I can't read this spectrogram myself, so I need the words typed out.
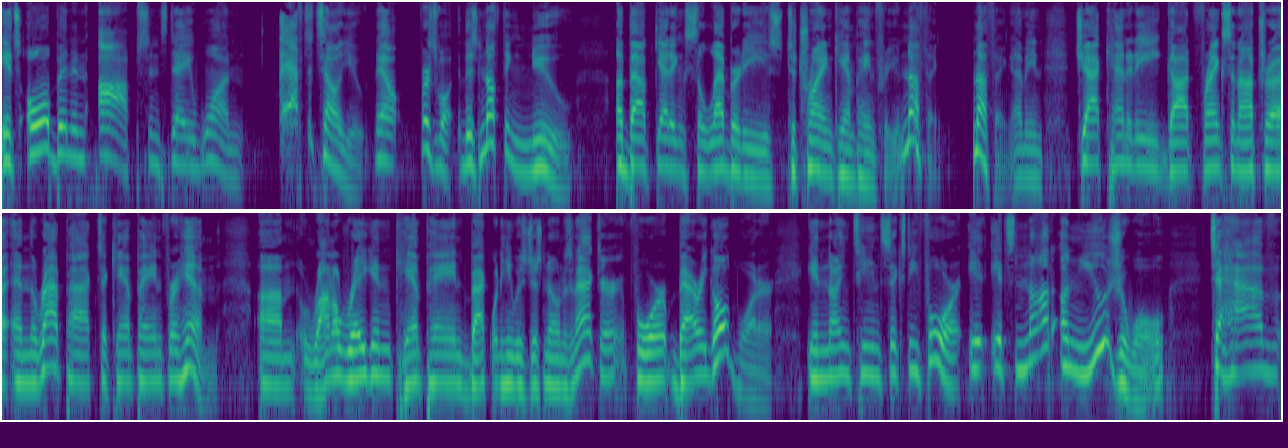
It's all been an op since day one. I have to tell you, now, first of all, there's nothing new about getting celebrities to try and campaign for you. Nothing. Nothing. I mean, Jack Kennedy got Frank Sinatra and the Rat Pack to campaign for him. Um, Ronald Reagan campaigned back when he was just known as an actor for Barry Goldwater in 1964. It, it's not unusual to have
